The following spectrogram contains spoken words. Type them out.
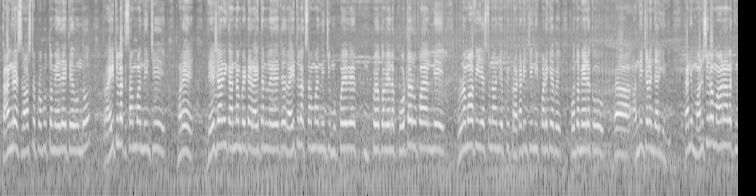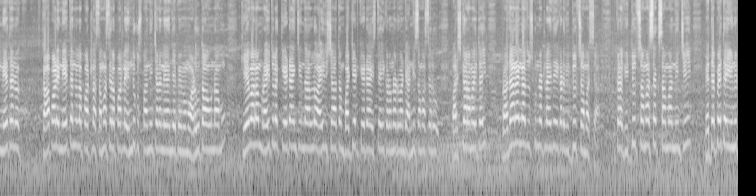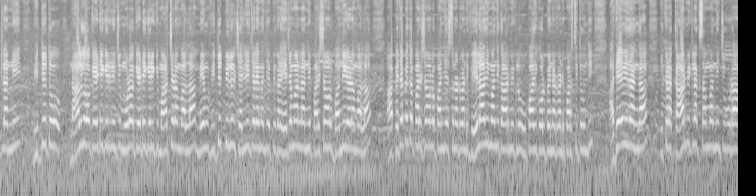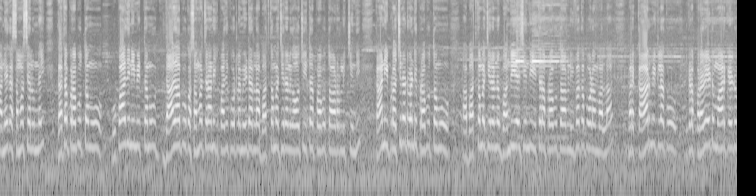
కాంగ్రెస్ రాష్ట్ర ప్రభుత్వం ఏదైతే ఉందో రైతులకు సంబంధించి మరి దేశానికి అన్నం పెట్టే రైతులు ఏదైతే రైతులకు సంబంధించి ముప్పై వే ముప్పై ఒక వేల కోట్ల రూపాయలని రుణమాఫీ చేస్తున్నా అని చెప్పి ప్రకటించింది ఇప్పటికే కొంతమేరకు అందించడం జరిగింది. కానీ మనుషుల మానాలకు నేతను కాపాడే నేతన్నల పట్ల సమస్యల పట్ల ఎందుకు స్పందించడం లేదని చెప్పి మేము అడుగుతా ఉన్నాము. కేవలం రైతులకు కేటాయించిన దానిలో ఐదు శాతం బడ్జెట్ కేటాయిస్తే ఇక్కడ ఉన్నటువంటి అన్ని సమస్యలు పరిష్కారం అవుతాయి ప్రధానంగా చూసుకున్నట్లయితే ఇక్కడ విద్యుత్ సమస్య. ఇక్కడ విద్యుత్ సమస్యకు సంబంధించి పెద్ద పెద్ద యూనిట్లన్నీ విద్యుత్ నాలుగో కేటగిరీ నుంచి మూడో కేటగిరీకి మార్చడం వల్ల మేము విద్యుత్ బిల్లులు చెల్లించలేమని చెప్పి ఇక్కడ యజమానులన్నీ పరిశ్రమలు బంద్ చేయడం వల్ల ఆ పెద్ద పెద్ద పరిశ్రమలో పనిచేస్తున్నటువంటి వేలాది మంది కార్మికులు ఉపాధి కోల్పోయినటువంటి పరిస్థితి ఉంది. అదేవిధంగా ఇక్కడ కార్మికులకు సంబంధించి కూడా అనేక సమస్యలు ఉన్నాయి గత ప్రభుత్వము ఉపాధి నిమిత్తము దాదాపు ఒక సంవత్సరానికి పది కోట్ల మీటర్ల బతుకమ్మ చీరలు కావచ్చు ఇతర ప్రభుత్వ ఆర్డర్లు ఇచ్చింది. కానీ ఇప్పుడు వచ్చినటువంటి ప్రభుత్వము ఆ బతుకమ్మ చీరలను బంద్ చేసింది. ఇతర ప్రభుత్వాలను ఇవ్వకపోవడం వల్ల మరి కార్మికులకు ఇక్కడ ప్రైవేటు మార్కెట్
